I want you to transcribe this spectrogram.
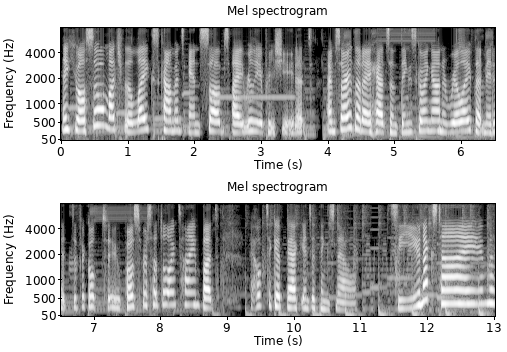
Thank you all so much for the likes, comments, and subs. I really appreciate it. I'm sorry that I had some things going on in real life that made it difficult to post for such a long time, but I hope to get back into things now. See you next time!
